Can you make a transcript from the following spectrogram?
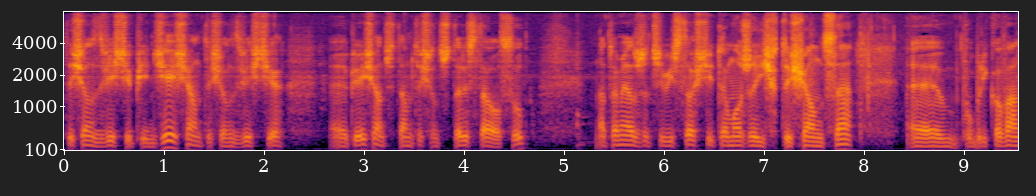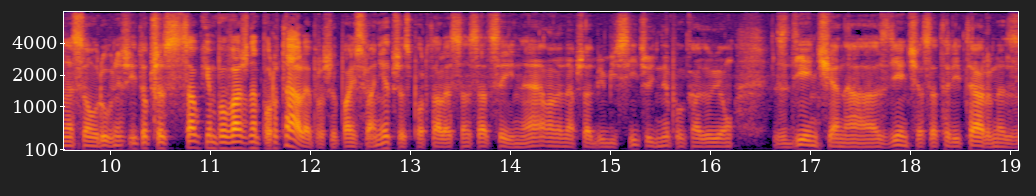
1250, 1250 czy tam 1400 osób. Natomiast w rzeczywistości to może iść w tysiące. Publikowane są również i to przez całkiem poważne portale, proszę Państwa, nie przez portale sensacyjne, ale na przykład BBC czy inne pokazują zdjęcia na zdjęcia satelitarne z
